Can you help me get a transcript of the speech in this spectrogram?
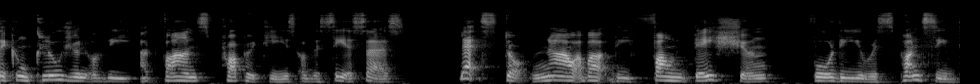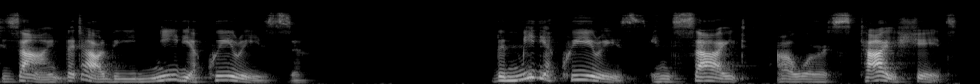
a conclusion of the advanced properties of the CSS, let's talk now about the foundation for the responsive design that are the media queries. The media queries inside our style sheets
